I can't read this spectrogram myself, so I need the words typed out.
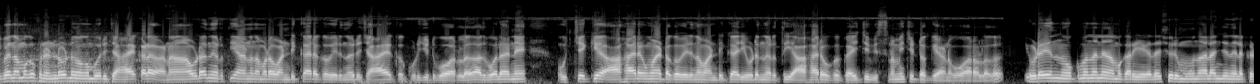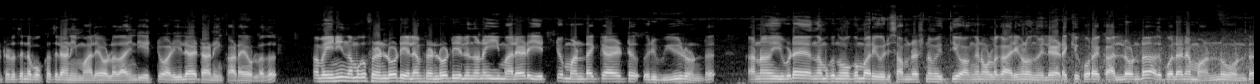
ഇപ്പം നമുക്ക് ഫ്രണ്ടിലോട്ട് നോക്കുമ്പോൾ ഒരു ചായക്കട കാണാം. അവിടെ നിർത്തിയാണ് നമ്മുടെ വണ്ടിക്കാരൊക്കെ വരുന്ന ഒരു ചായയൊക്കെ കുടിച്ചിട്ട് പോകാറുള്ളത്. അതുപോലെ തന്നെ ഉച്ചയ്ക്ക് ആഹാരവുമായിട്ടൊക്കെ വരുന്ന വണ്ടിക്കാർ ഇവിടെ നിർത്തി ആഹാരമൊക്കെ കഴിച്ച് വിശ്രമിച്ചിട്ടൊക്കെയാണ് പോകാറുള്ളത്. ഇവിടെ നോക്കുമ്പോൾ തന്നെ നമുക്കറിയാം ഏകദേശം ഒരു മൂന്നാലഞ്ച് നില കെട്ടിടത്തിന്റെ പൊക്കത്തിലാണ് ഈ മലയുള്ളത്. അതിന്റെ ഏറ്റവും അടിയിലായിട്ടാണ് ഈ കടയുള്ളത്. അപ്പോൾ ഇനി നമുക്ക് ഫ്രണ്ടിലോട്ട് ചെല്ലാം. ഫ്രണ്ടിലോട്ട് ചെല്ലുന്നുണ്ടെങ്കിൽ ഈ മലയുടെ ഏറ്റവും മണ്ടയ്ക്കായിട്ട് ഒരു വീടുണ്ട്. കാരണം ഇവിടെ നമുക്ക് നോക്കുമ്പോൾ അറിയാം ഒരു സംരക്ഷണ വിദ്യയോ അങ്ങനെയുള്ള കാര്യങ്ങളൊന്നുമില്ല ഇടയ്ക്ക് കുറേ കല്ലുണ്ട് അതുപോലെ തന്നെ മണ്ണും ഉണ്ട്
